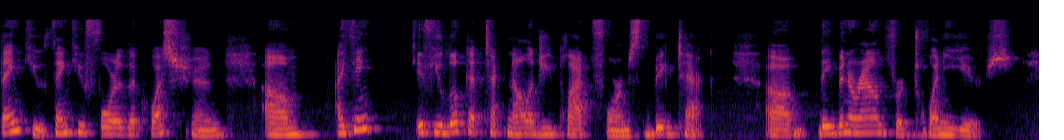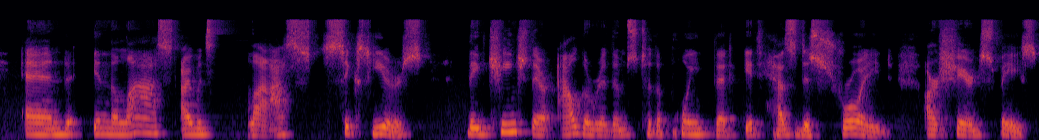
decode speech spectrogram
thank you. Thank you for the question. Um, I think if you look at technology platforms, big tech, um, they've been around for 20 years. And in the last, I would last six years, they've changed their algorithms to the point that it has destroyed our shared space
